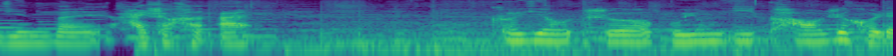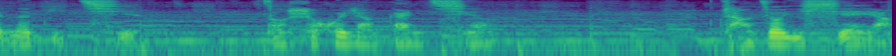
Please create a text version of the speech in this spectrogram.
因为还是很爱。可有着不用依靠任何人的底气，总是会让感情长久一些呀。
